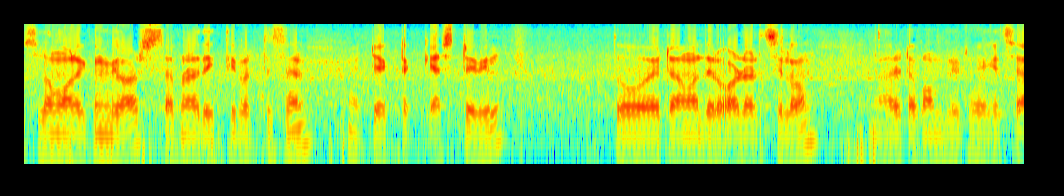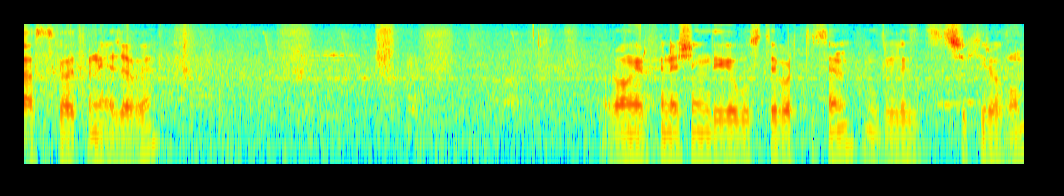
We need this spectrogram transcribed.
আসসালামু আলাইকুম ভিউয়ার্স, আপনারা দেখতে পারতেছেন, এটা একটা ক্যাশ টেবিল। তো এটা আমাদের অর্ডার ছিল, আর এটা কমপ্লিট হয়ে গেছে, আজকে হয়তো নিয়ে যাবে। রঙের ফিনিশিং দিকে বুঝতে পারতেছেন গ্লেজ দিচ্ছে কীরকম।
